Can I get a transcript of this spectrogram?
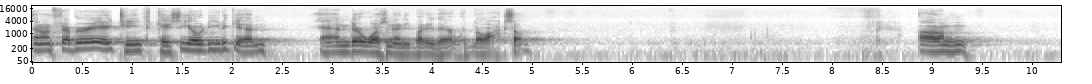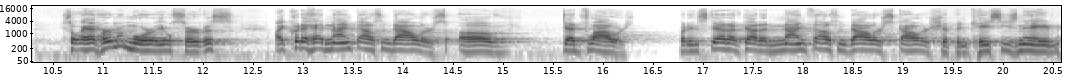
And on February 18th, Casey OD'd again, and there wasn't anybody there with naloxone. Um, so at her memorial service, I could have had $9,000 of dead flowers, but instead I've got a $9,000 scholarship in Casey's name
